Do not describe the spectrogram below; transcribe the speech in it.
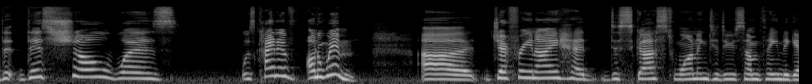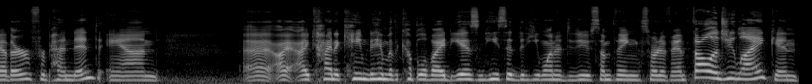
th- this show was was kind of on a whim. Uh, Jeffrey and I had discussed wanting to do something together for Pendant, and uh, I, I kind of came to him with a couple of ideas, and he said that he wanted to do something sort of anthology like, and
